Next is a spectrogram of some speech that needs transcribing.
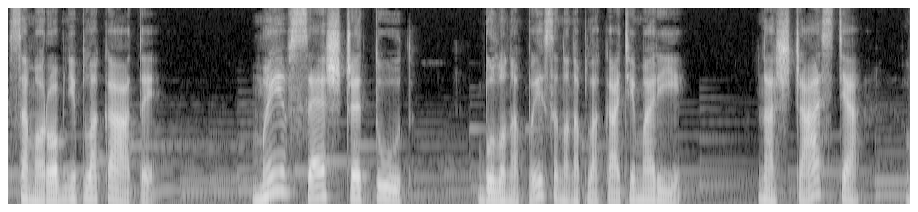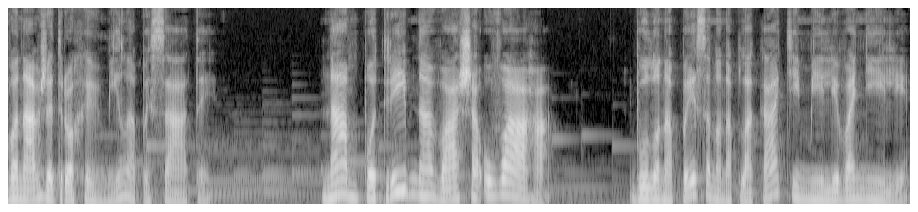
саморобні плакати. Ми все ще тут, було написано на плакаті Марі. На щастя, вона вже трохи вміла писати. Нам потрібна ваша увага. Було написано на плакаті Міллі Ванілі.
